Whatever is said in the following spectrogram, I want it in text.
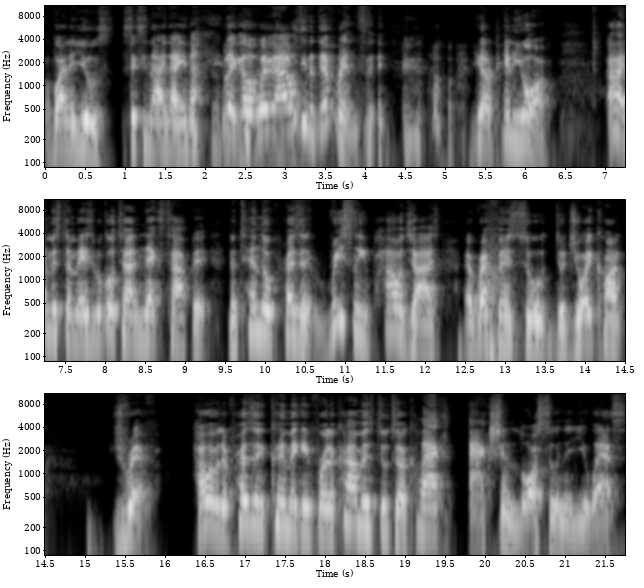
I'm buying a used sixty nine ninety nine. like, oh wait, I don't see the difference. you got a penny off. All right, Mr. Amazing. We'll go to our next topic. Nintendo president recently apologized in reference to the Joy-Con drift. However, the president couldn't make any further comments due to a class action lawsuit in the U.S.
